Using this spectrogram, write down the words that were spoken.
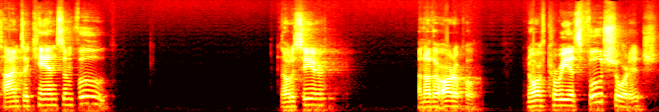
Time to can some food. Notice here another article. North Korea's food shortage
